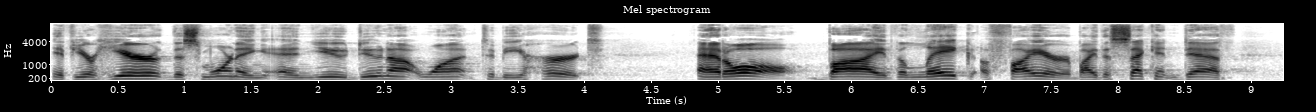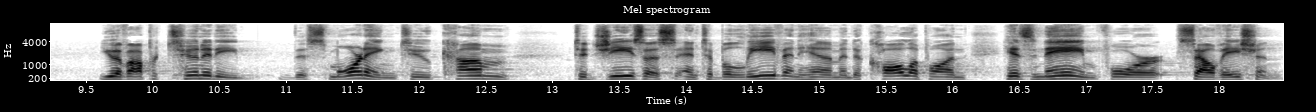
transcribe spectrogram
If you're here this morning and you do not want to be hurt at all by the lake of fire, by the second death, you have opportunity this morning to come to Jesus and to believe in him and to call upon his name for salvation.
